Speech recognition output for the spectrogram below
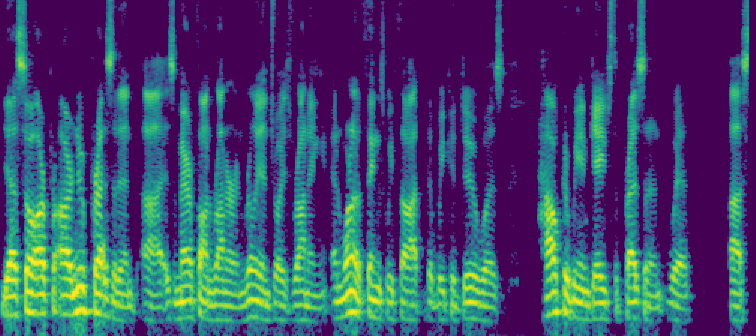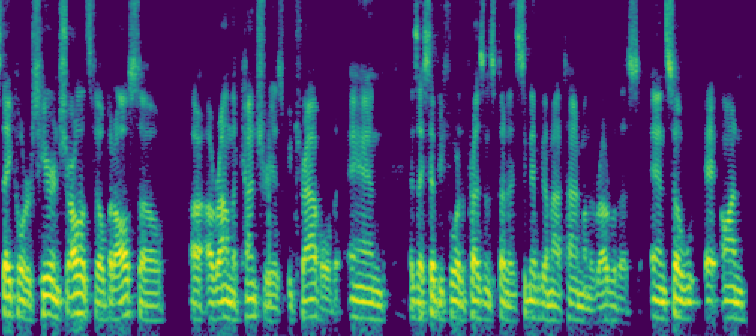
Yeah, so our, our new president uh, is a marathon runner and really enjoys running. And one of the things we thought that we could do was how could we engage the president with uh, stakeholders here in Charlottesville, but also uh, around the country as we traveled. And as I said before, the president spent a significant amount of time on the road with us. And so eh, on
